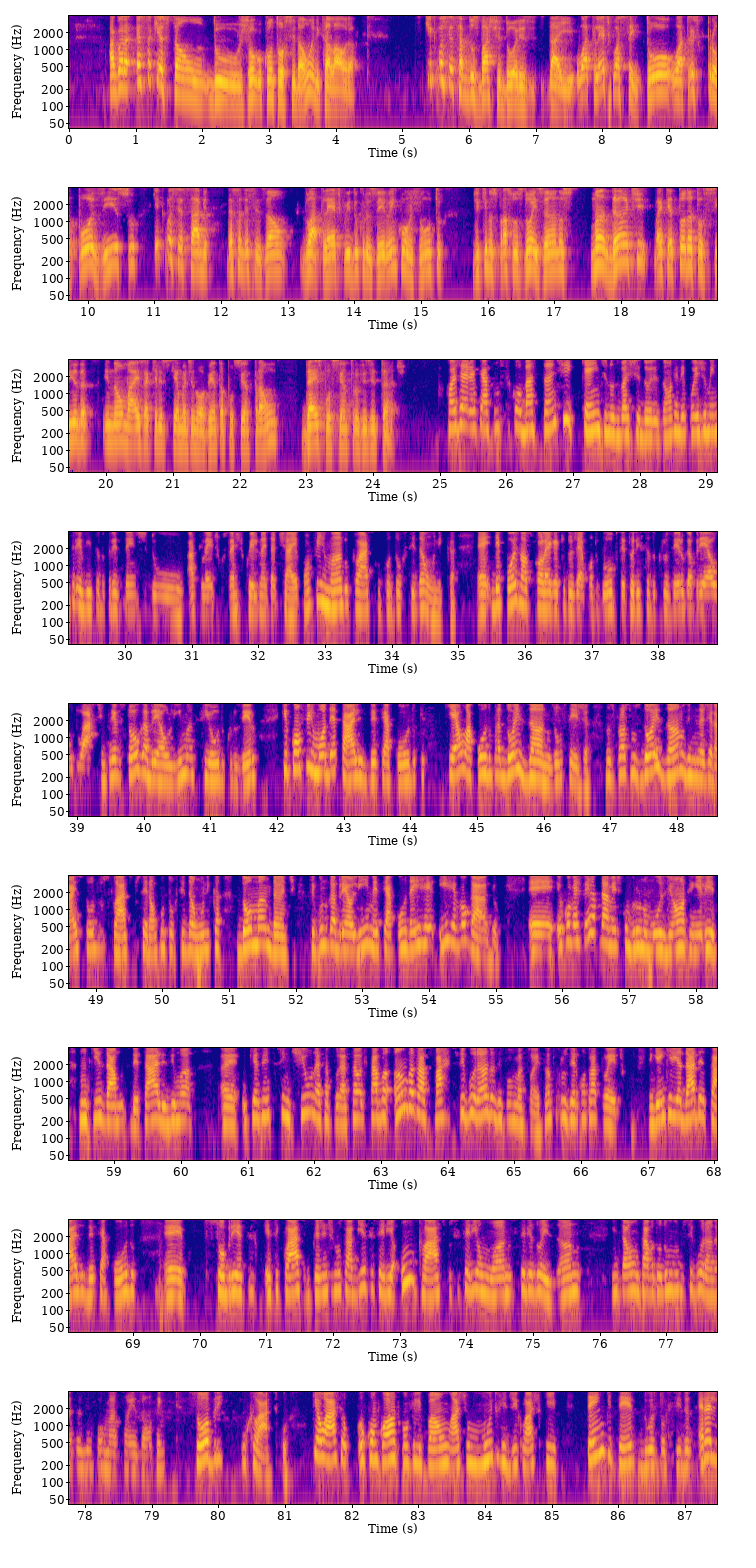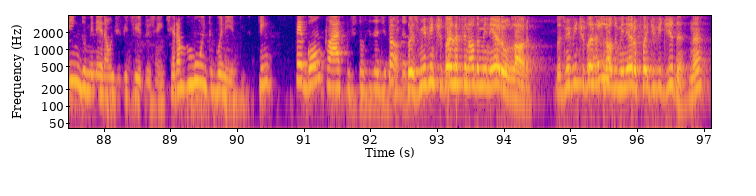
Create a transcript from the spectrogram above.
Agora, essa questão do jogo com torcida única, Laura, o que, que você sabe dos bastidores daí? O Atlético aceitou, o Atlético propôs isso. O que, que você sabe dessa decisão do Atlético e do Cruzeiro em conjunto, de que nos próximos dois anos, mandante vai ter toda a torcida e não mais aquele esquema de 90% para um, 10% para o visitante? Rogério, esse assunto ficou bastante quente nos bastidores ontem, depois de uma entrevista do presidente do Atlético, Sérgio Coelho, na Itatiaia, confirmando o clássico com torcida única. É, depois, nosso colega aqui do GE. Globo, setorista do Cruzeiro, Gabriel Duarte, entrevistou o Gabriel Lima, CEO do Cruzeiro, que confirmou detalhes desse acordo, que, que é um acordo para dois anos, ou seja, nos próximos dois anos em Minas Gerais, todos os clássicos serão com torcida única do mandante. Segundo Gabriel Lima, esse acordo é irre, irrevogável. É, eu conversei rapidamente com o Bruno Musi ontem, ele não quis dar muitos detalhes, e uma, é, o que a gente sentiu nessa apuração é que estava ambas as partes segurando as informações, tanto Cruzeiro quanto Atlético. Ninguém queria dar detalhes desse acordo é, sobre esse, esse clássico, porque a gente não sabia se seria um clássico, se seria um ano, se seria dois anos. Então, estava todo mundo segurando essas informações ontem sobre o clássico. Que eu acho, eu concordo com o Filipão, acho muito ridículo, acho que tem que ter duas torcidas. Era lindo o Mineirão dividido, gente. Era muito bonito. Quem pegou um clássico de torcida dividida. Não, 2022 a final do Mineiro, Laura. 2022 a final do Mineiro foi dividida, né?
